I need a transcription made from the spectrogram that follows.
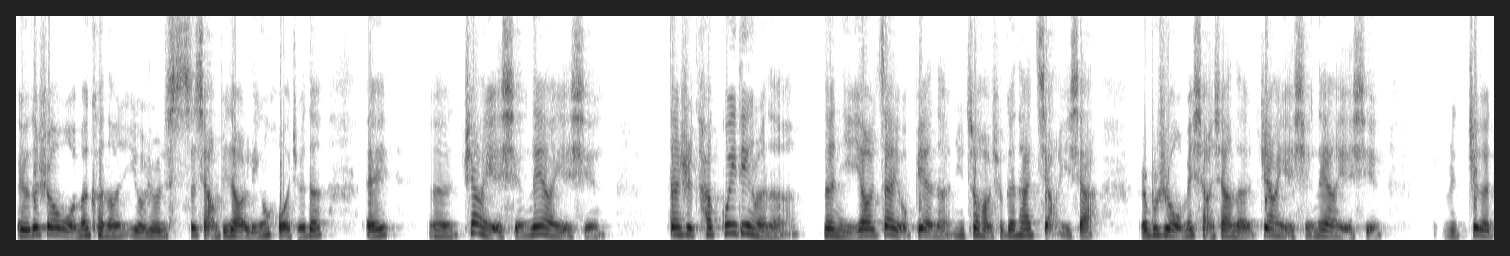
有的时候我们可能有时候思想比较灵活，觉得哎，嗯，这样也行，那样也行。但是他规定了呢，那你要再有变呢，你最好去跟他讲一下。而不是我们想象的这样也行那样也行，这个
